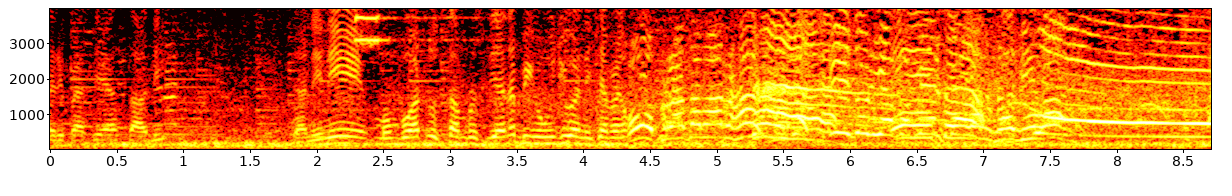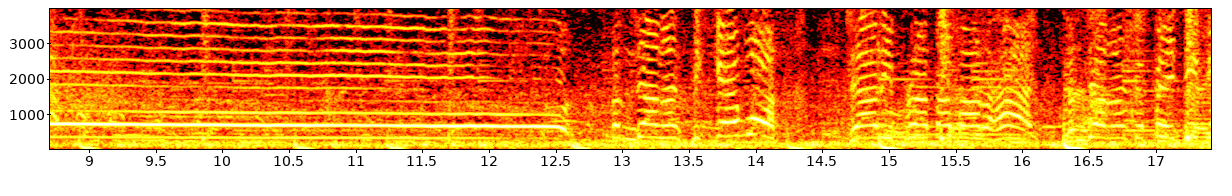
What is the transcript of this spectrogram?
Dari PSIS tadi. Dan ini membuat Ustam Rusdiana bingung juga nih siapa yang Oh, Pratama Arhan. Itu dia pemirsa. Itu yang saya bilang. Gol! Tendangan si Kebos dari Pratama Arhan. Tendangan ke PJK.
